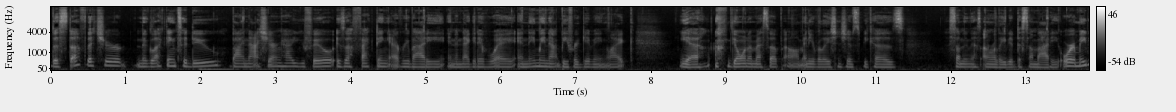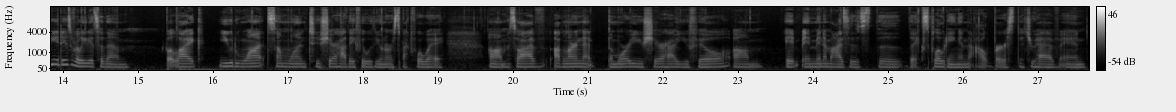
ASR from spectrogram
the stuff that you're neglecting to do by not sharing how you feel is affecting everybody in a negative way and they may not be forgiving like yeah you don't want to mess up um, any relationships because something that's unrelated to somebody or maybe it is related to them but like you'd want someone to share how they feel with you in a respectful way. Um, so I've I've learned that the more you share how you feel um, it, it minimizes the the exploding and the outburst that you have and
